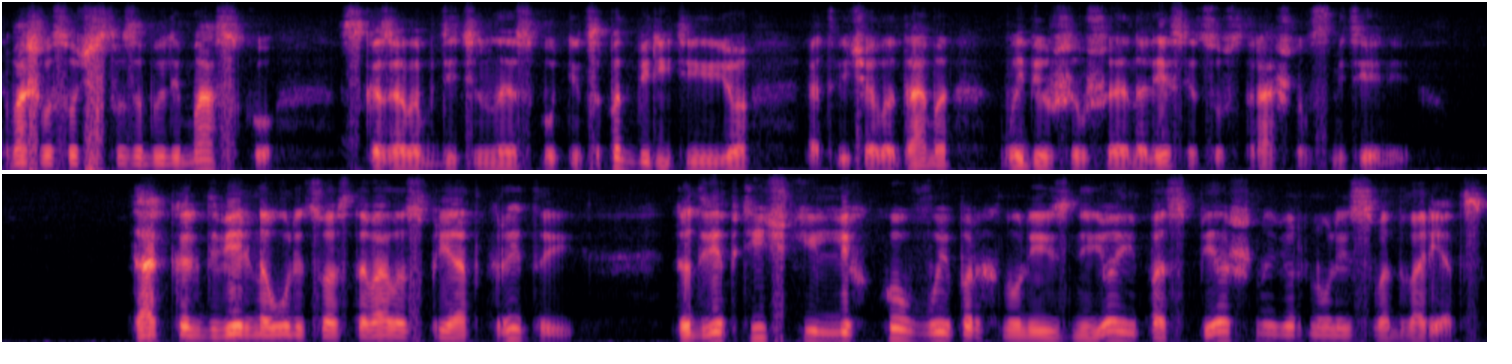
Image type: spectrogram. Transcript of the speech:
Ваше высочество забыли маску, сказала бдительная спутница. Подберите ее», — отвечала дама, выбежавшая на лестницу в страшном смятении. Так как дверь на улицу оставалась приоткрытой, то две птички легко выпорхнули из нее и поспешно вернулись во дворец.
